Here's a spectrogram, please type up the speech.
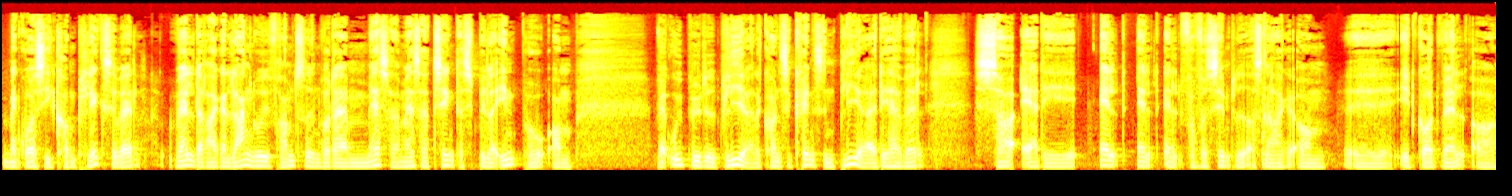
man kunne også sige komplekse valg, valg, der rækker langt ud i fremtiden, hvor der er masser og masser af ting, der spiller ind på, om hvad udbyttet bliver, eller konsekvensen bliver af det her valg, så er det alt, alt, alt for forsimplet at snakke om øh, et godt valg og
